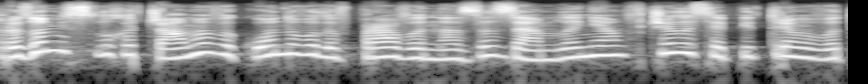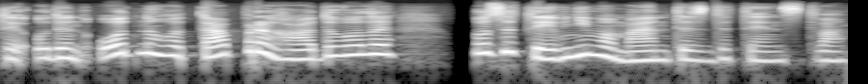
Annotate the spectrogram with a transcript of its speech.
Разом із слухачами виконували вправи на заземлення, вчилися підтримувати один одного та пригадували позитивні моменти з дитинства.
